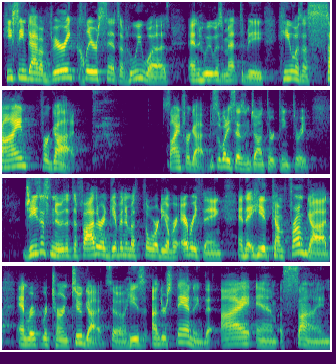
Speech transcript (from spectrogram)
He seemed to have a very clear sense of who he was and who he was meant to be. He was a sign for God. Sign for God. This is what he says in John 13, 3. Jesus knew that the Father had given him authority over everything and that he had come from God and re- returned to God. So he's understanding that I am a sign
